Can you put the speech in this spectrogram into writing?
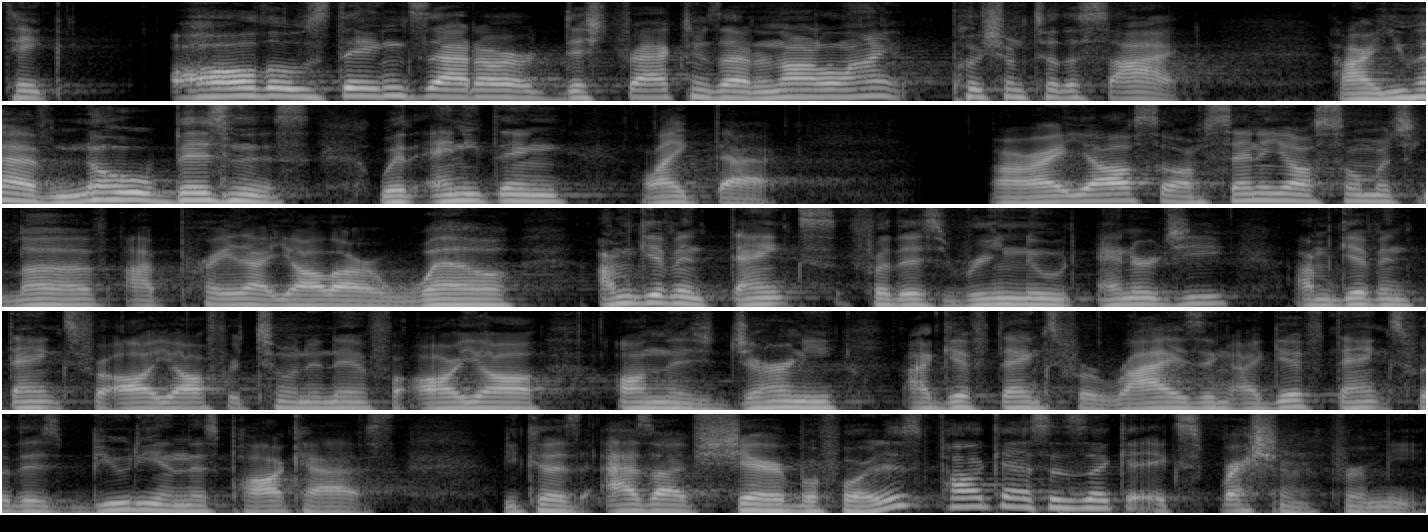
Take all those things that are distractions that are not aligned, push them to the side. All right? You have no business with anything like that. All right, y'all. So I'm sending y'all so much love. I pray that y'all are well. I'm giving thanks for this renewed energy. I'm giving thanks for all y'all for tuning in, for all y'all on this journey. I give thanks for rising. I give thanks for this beauty in this podcast because, as I've shared before, this podcast is like an expression for me.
